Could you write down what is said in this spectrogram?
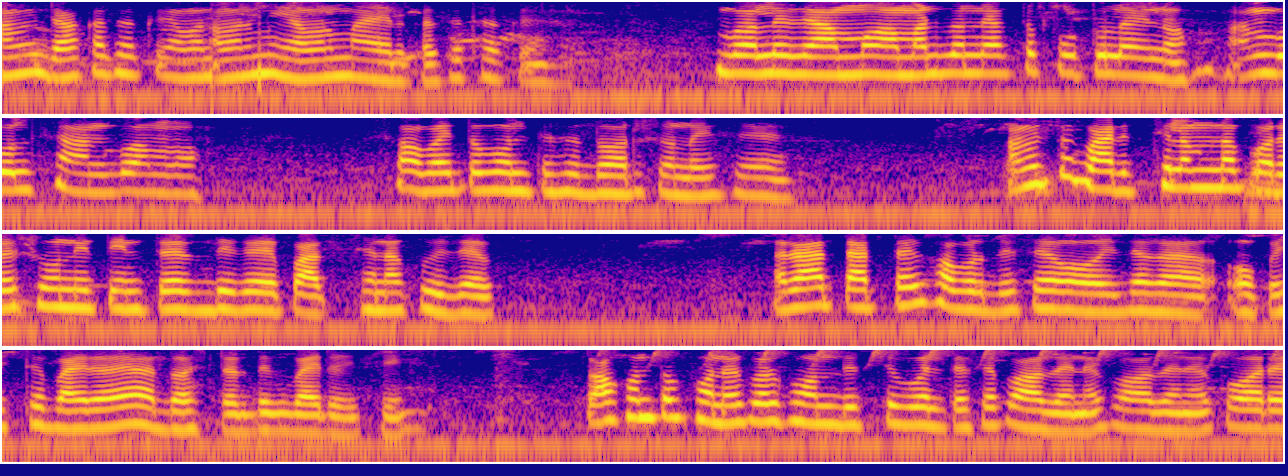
আমি ঢাকা থাকি, আমার আমার মেয়ে আমার মায়ের কাছে থাকে। বলে যে, আম্মু, আমার জন্য একটা পুতুল আইনো। আমি বলছি, আনব, আম্মু। সবাই তো বলতেছে দর্শন হয়েছে আমি তো বাড়িতে ছিলাম না, পরে শুনি তিনটের দিকে পাচ্ছে না খুঁজে। রাত আটটায় খবর দিছে, ওই জায়গা অফিস থেকে বাইরে হয়ে আর দশটার দিকে বাইরে হয়েছি তখন তো ফোনের পর ফোন দিচ্ছে, বলতেছে পাওয়া যায় না পাওয়া যায় না পরে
